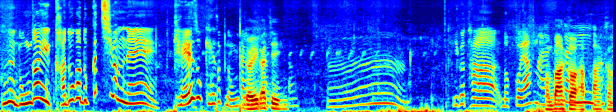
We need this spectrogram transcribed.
근데 농장이 가도 가도 끝이 없네. 계속 계속 농장. 여기까지. 아, 이거 다 너 거야? 엄마 거, 아빠 거.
